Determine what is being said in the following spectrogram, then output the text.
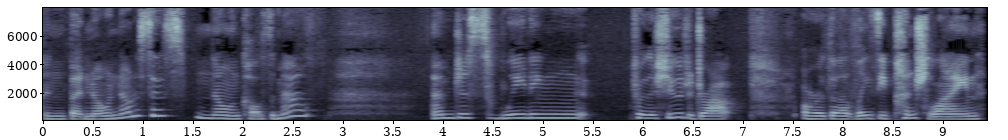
And but no one notices, no one calls them out. I'm just waiting for the shoe to drop or the lazy punchline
